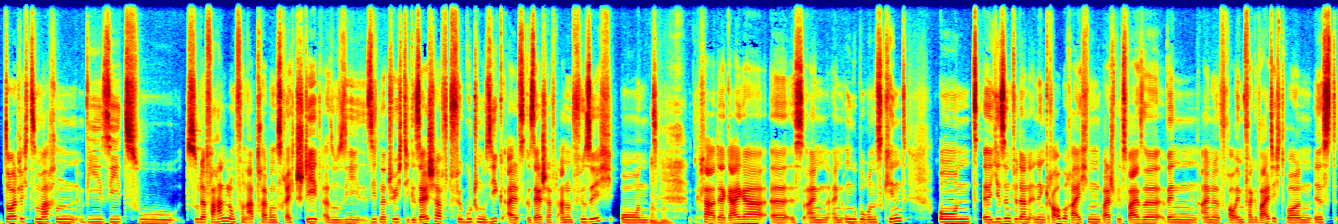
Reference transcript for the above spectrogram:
deutlich zu machen, wie sie zu, zu der Verhandlung von Abtreibungsrecht steht. Also sie sieht natürlich die Gesellschaft für gute Musik als Gesellschaft an und für sich. Und mhm. klar, der Geiger äh, ist ein, ein ungeborenes Kind. Und äh, hier sind wir dann in den Graubereichen, beispielsweise, wenn eine Frau eben vergewaltigt worden ist,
